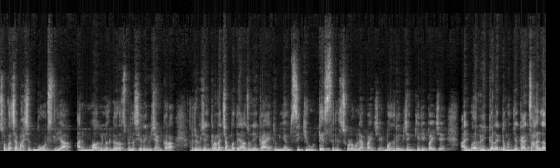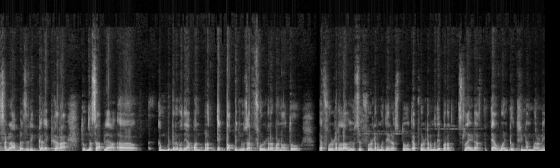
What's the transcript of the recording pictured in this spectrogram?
स्वतःच्या भाषेत नोट्स लिहा आणि मग गरज पडेल अशी रिव्हिजन करा. रिव्हिजन करण्याच्या मध्ये अजून एक आहे तुम्ही M C Q test series सोडवल्या पाहिजे मग रिव्हिजन केली पाहिजे. आणि मग रिकलेक्ट म्हणजे काय? झालेला सगळा अभ्यास रिकलेक्ट करा. तो जसं आपल्या कम्प्युटरमध्ये आपण प्रत्येक टॉपिकनुसार फोल्डर बनवतो. त्या फोल्डरला व्यवस्थित फोल्डरमध्ये असतो त्या फोल्डरमध्ये परत स्लाईड असतात त्या वन टू थ्री नंबरने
